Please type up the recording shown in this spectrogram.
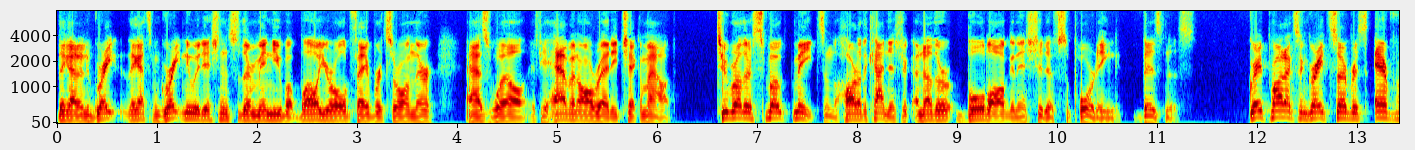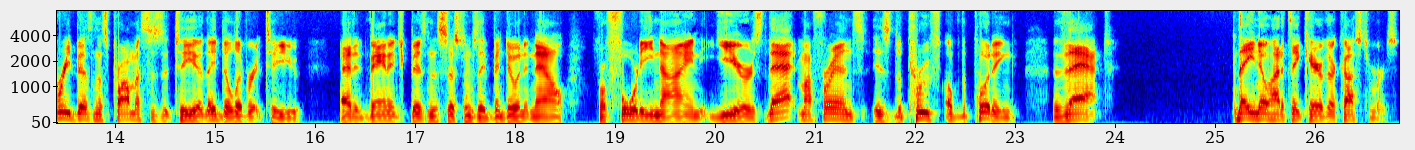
They got a great they got some great new additions to their menu, but all your old favorites are on there as well. If you haven't already, check them out. Two Brothers Smoked Meats in the heart of the Cotton District, another Bulldog initiative supporting business. Great products and great service. Every business promises it to you. They deliver it to you at Advantage Business Systems. They've been doing it now for 49 years. That, my friends, is the proof of the pudding that they know how to take care of their customers.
